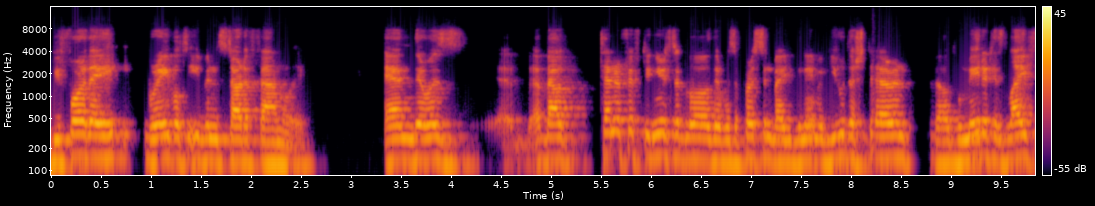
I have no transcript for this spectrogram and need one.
before they were able to even start a family. And there was uh, about 10 or 15 years ago, there was a person by the name of Yehuda Sternfeld who made it his life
